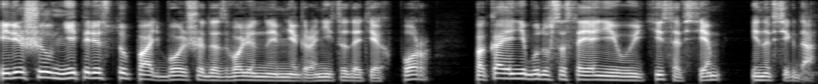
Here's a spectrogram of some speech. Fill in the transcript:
и решил не переступать больше дозволенные мне границы до тех пор, пока я не буду в состоянии уйти совсем и навсегда.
